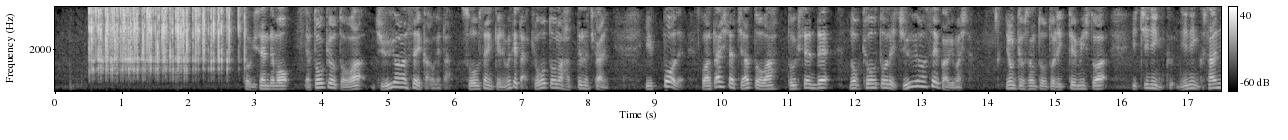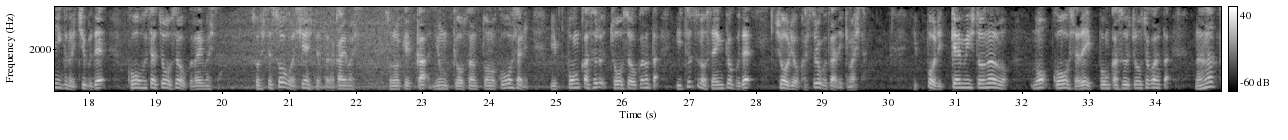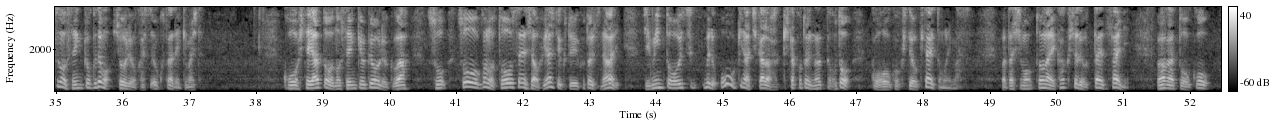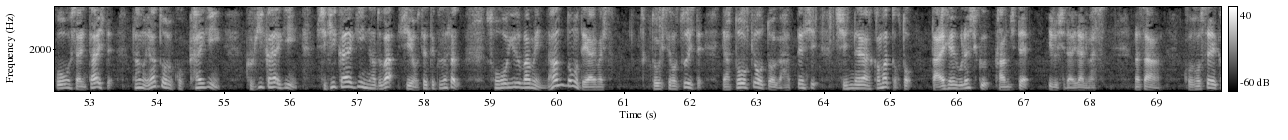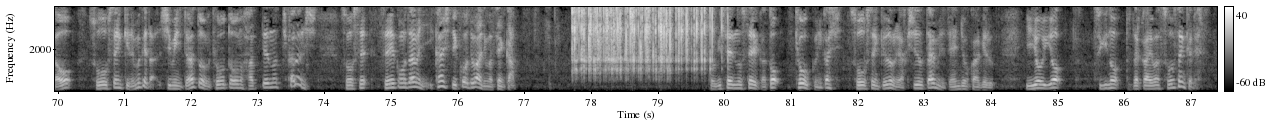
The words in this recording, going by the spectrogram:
都議選でも野党共闘は重要な成果を上げた総選挙に向けた共闘の発展の力に、一方で私たち野党は都議選での共闘で重要な成果を上げました。日本共産党と立憲民主党は1人区、2人区、3人区の一部で候補者調整を行いました。そして相互に支援して戦いました。その結果、日本共産党の候補者に一本化する調整を行った5つの選挙区で勝利を勝ち取ることができました。一方、立憲民主党などの候補者で一本化する調整を行った7つの選挙区でも勝利を勝ち取ることができました。こうして野党の選挙協力は、相互の当選者を増やしていくということにつながり、自民党を追い詰める大きな力を発揮したことになったことをご報告しておきたいと思います。私も都内各所で訴えた際に、我が党候補者に対して他の野党の国会議員、区議会議員、市議会議員などが支援をしててくださる、そういう場面に何度も出会いました。都議選を通じて野党共闘が発展し、信頼が深まったこと、大変嬉しく感じている次第であります。皆さん、この成果を総選挙に向けた市民と野党の共闘の発展の力にし、その成功のために生かしていこうではありませんか。都議選の成果と教訓を生かし、総選挙での躍進のために全力を挙げる。いよいよ次の戦いは総選挙です。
